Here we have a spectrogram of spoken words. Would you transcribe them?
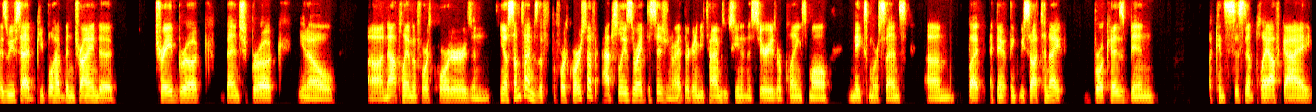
as we've said, people have been trying to trade Brook, bench Brook, you know, uh, not play him in fourth quarters. And, you know, sometimes the, fourth quarter stuff absolutely is the right decision, right? There are going to be times we've seen in the series where playing small makes more sense. Um, but I think, I think we saw tonight, Brook has been a consistent playoff guy.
